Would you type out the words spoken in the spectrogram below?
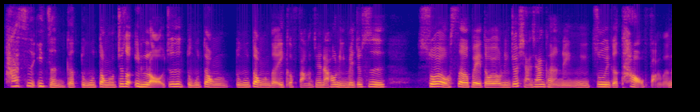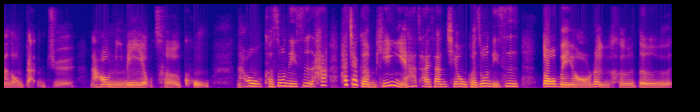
它是一整个独栋，就是一楼就是独栋独栋的一个房间，然后里面就是。所有设备都有，你就想象可能你你租一个套房的那种感觉，然后里面也有车库，然后可是问题是它它价格很便宜，它才三千五，可是问题是都没有任何的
